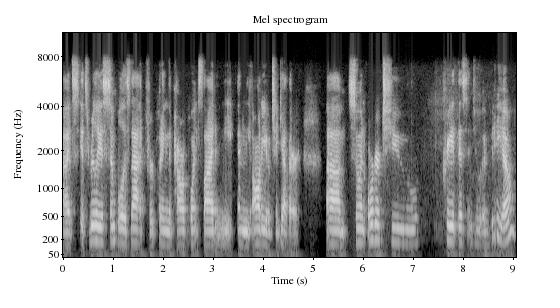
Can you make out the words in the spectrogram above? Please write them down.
Uh, it's it's really as simple as that for putting the PowerPoint slide and the and the audio together. Um, so in order to create this into a video,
